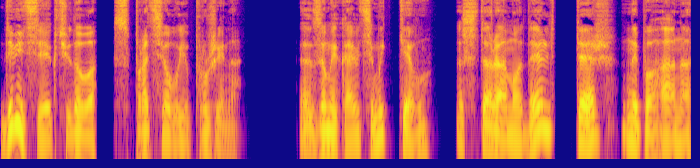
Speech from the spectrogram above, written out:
Дивіться, як чудово спрацьовує пружина. Замикаються миттєво. Стара модель теж непогана,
